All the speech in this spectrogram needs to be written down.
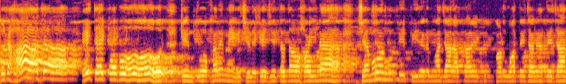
বলছে হা যা এইটাই কবর। কিন্তু ওখানে মেয়ে ছেলেকে যেতে দেওয়া হয় না। যেমন পীরের মাজার আপনার পাড়ুয়াতে জানাতে যান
